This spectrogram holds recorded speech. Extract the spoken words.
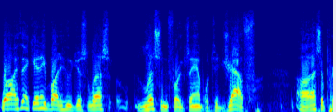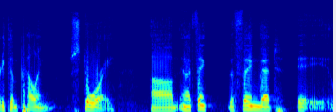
Well, I think anybody who just les- listened, for example, to Jeff, uh, that's a pretty compelling story. Um, and I think the thing that uh,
